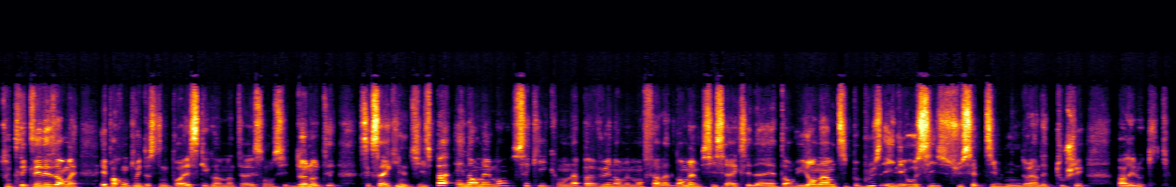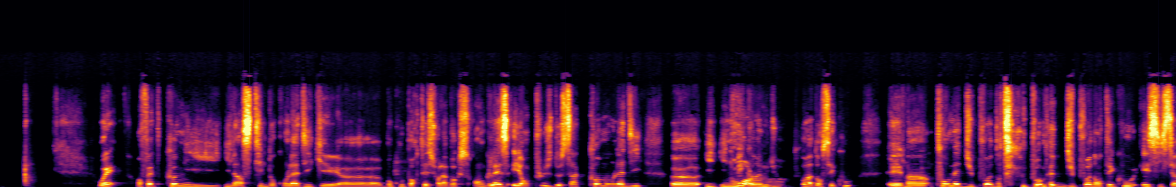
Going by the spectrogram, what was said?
toutes les clés désormais. Et par contre, oui, Dustin Poirier, ce qui est quand même intéressant aussi de noter, c'est que c'est vrai qu'il n'utilise pas énormément ses kicks. On n'a pas vu énormément faire là-dedans, mm. même si c'est vrai que ces derniers temps, il y en a un petit peu plus et il est aussi susceptible, mine de rien, d'être touché par les low kicks. Ouais, en fait, comme il, a un style, donc on l'a dit, qui est euh, beaucoup porté sur la boxe anglaise, et en plus de ça, comme on l'a dit, euh, il, met oh quand même du poids dans ses coups. Et ben, pour mettre du poids dans tes, pour mettre du poids dans tes coups, et si c'est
